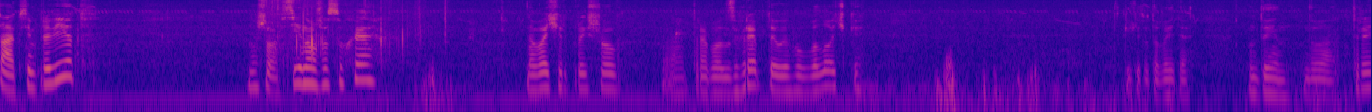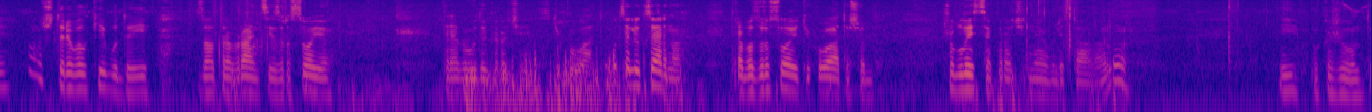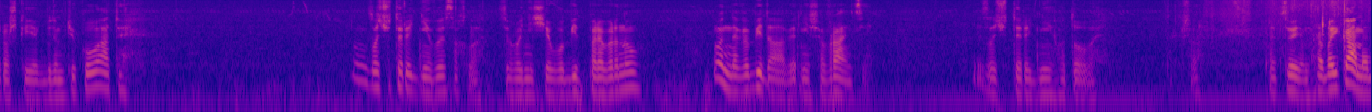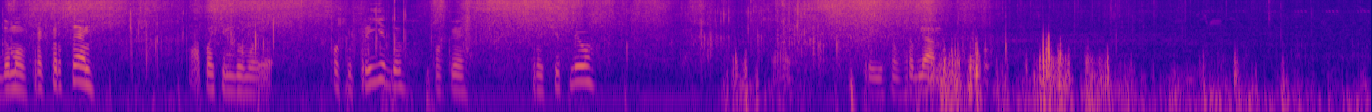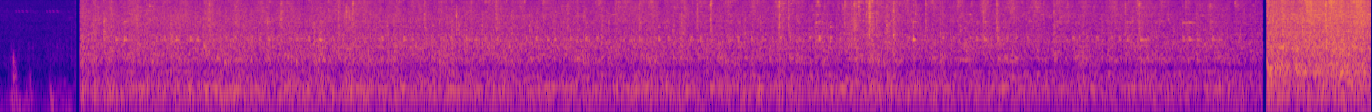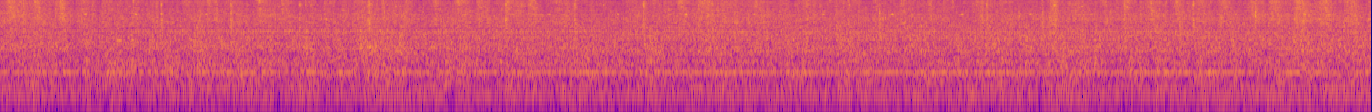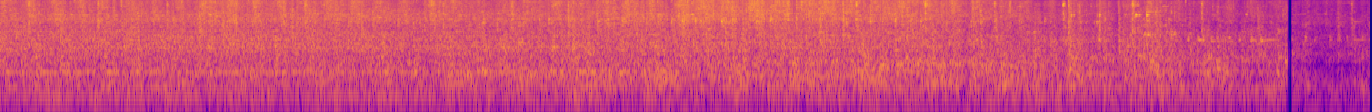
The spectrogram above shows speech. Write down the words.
Так, всім привіт. Ну що, сіно вже сухе. На вечір прийшов. Треба згребти його в волочки. Скільки тут вийде? Один, два, три. Ну, чотири волки буде і завтра вранці з росою треба буде коротше, стюкувати. Ну це люцерна. Треба з росою тюкувати, щоб, щоб листя коротше, не облітало. Ну, і покажу вам трошки, як будемо тюкувати. Ну, за 4 дні висохла. Сьогодні ще в обід перевернув. Ну, не в обід, а вірніше вранці. І за 4 дні готове. Так що працюємо грабайками. Думав тракторцем, а потім думаю, поки приїду, поки причеплю. Так, приїхав граблями.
